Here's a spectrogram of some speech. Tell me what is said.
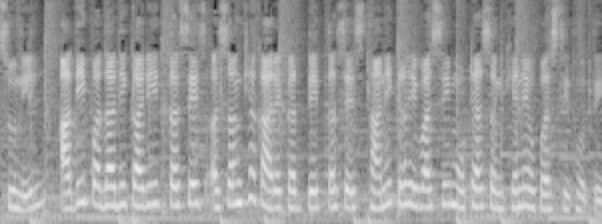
सुनील आदी पदाधिकारी तसेच असंख्य कार्यकर्ते तसेच स्थानिक रहिवासी मोठ्या संख्येने उपस्थित होते.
